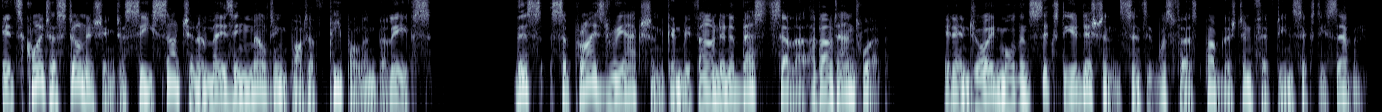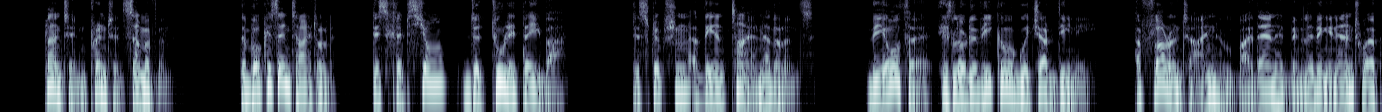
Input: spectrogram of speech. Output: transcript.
It's quite astonishing to see such an amazing melting pot of people and beliefs. This surprised reaction can be found in a bestseller about Antwerp. It enjoyed more than 60 editions since it was first published in 1567. Plantin printed some of them. The book is entitled Description de tous les Pays-Bas, Description of the entire Netherlands. The author is Lodovico Guicciardini, a Florentine who by then had been living in Antwerp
